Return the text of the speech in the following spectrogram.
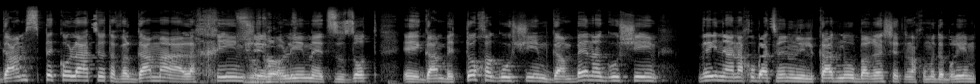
גם ספקולציות, אבל גם מהלכים תזוזות. שיכולים, תזוזות גם בתוך הגושים, גם בין הגושים. והנה אנחנו בעצמנו נלכדנו ברשת, אנחנו מדברים אה,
